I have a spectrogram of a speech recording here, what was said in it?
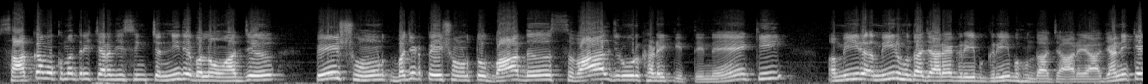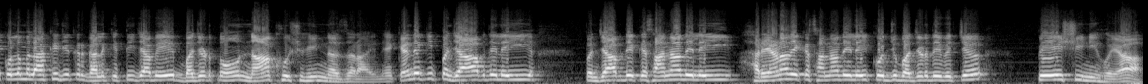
ਸਾਬਕਾ ਮੁੱਖ ਮੰਤਰੀ ਚਰਨਜੀਤ ਸਿੰਘ ਚੰਨੀ ਦੇ ਵੱਲੋਂ ਅੱਜ ਪੇਸ਼ ਹੋਣ ਬਜਟ ਪੇਸ਼ ਹੋਣ ਤੋਂ ਬਾਅਦ ਸਵਾਲ ਜ਼ਰੂਰ ਖੜੇ ਕੀਤੇ ਨੇ ਕਿ ਅਮੀਰ ਅਮੀਰ ਹੁੰਦਾ ਜਾ ਰਿਹਾ, ਗਰੀਬ ਗਰੀਬ ਹੁੰਦਾ ਜਾ ਰਿਹਾ। ਯਾਨੀ ਕਿ ਕੁੱਲ ਮਿਲਾ ਕੇ ਜੇਕਰ ਗੱਲ ਕੀਤੀ ਜਾਵੇ ਬਜਟ ਤੋਂ ਨਾ ਖੁਸ਼ ਹੀ ਨਜ਼ਰ ਆਏ ਨੇ। ਕਹਿੰਦੇ ਕਿ ਪੰਜਾਬ ਦੇ ਲਈ, ਪੰਜਾਬ ਦੇ ਕਿਸਾਨਾਂ ਦੇ ਲਈ, ਹਰਿਆਣਾ ਦੇ ਕਿਸਾਨਾਂ ਦੇ ਲਈ ਕੁਝ ਬਜਟ ਦੇ ਵਿੱਚ ਪੇਸ਼ ਹੀ ਨਹੀਂ ਹੋਇਆ।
